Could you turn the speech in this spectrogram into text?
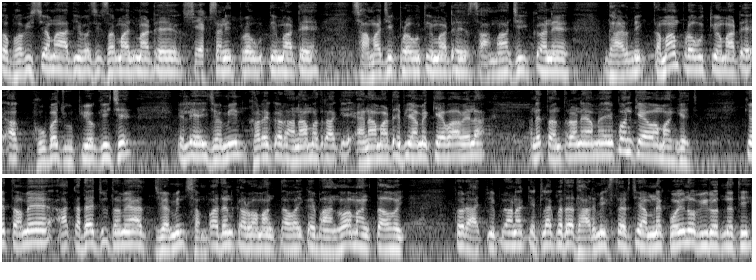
તો ભવિષ્યમાં આદિવાસી સમાજ માટે, શૈક્ષણિક પ્રવૃત્તિ માટે, સામાજિક પ્રવૃત્તિ માટે, સામાજિક અને ધાર્મિક તમામ પ્રવૃત્તિઓ માટે આ ખૂબ જ ઉપયોગી છે. એટલે એ જમીન ખરેખર અનામત રાખી, એના માટે બી અમે કહેવા આવેલા અને તંત્રને અમે એ પણ કહેવા માંગીએ છીએ કે તમે આ કદાચ જો તમે આ જમીન સંપાદન કરવા માંગતા હોય, કંઈ બાંધવા માંગતા હોય, તો રાજપીપળાના કેટલાક બધા ધાર્મિક સ્થળ છે, અમને કોઈનો વિરોધ નથી.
